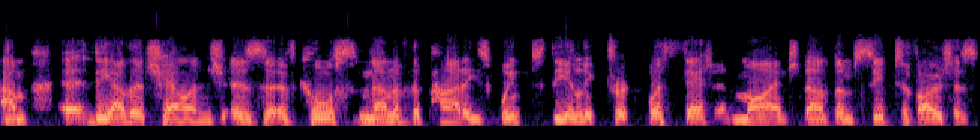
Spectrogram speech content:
Um, the other challenge is that, of course, none of the parties went to the electorate with that in mind. None of them said to voters,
